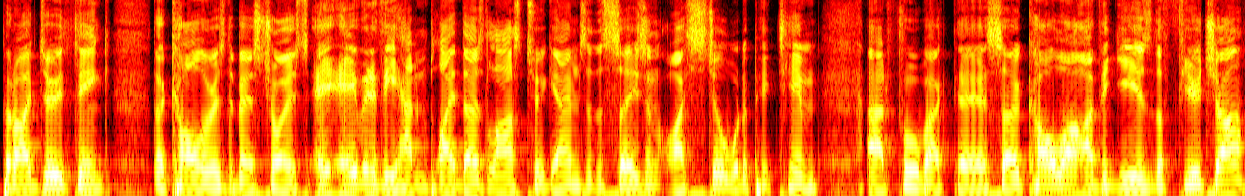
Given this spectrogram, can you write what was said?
But I do think that Koula is the best choice. E- even if he hadn't played those last two games of the season, I still would have picked him at fullback there. So Koula, I think he is the future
